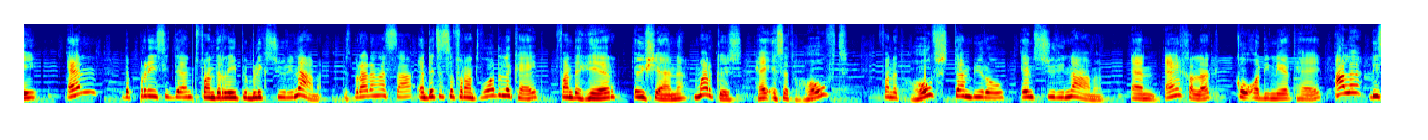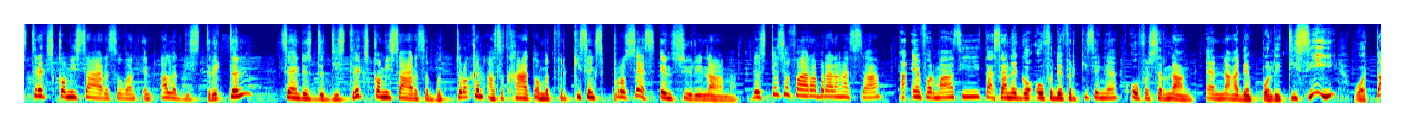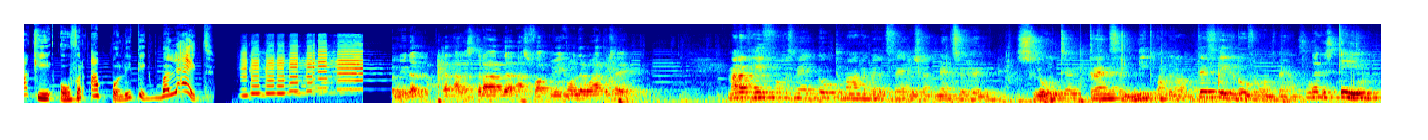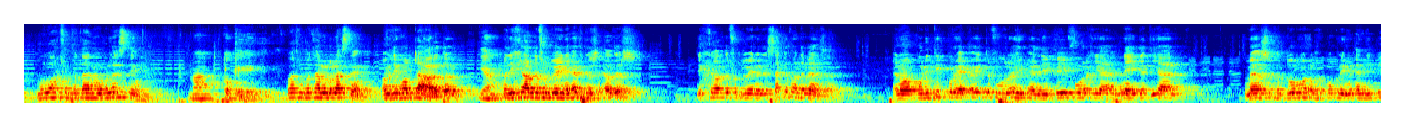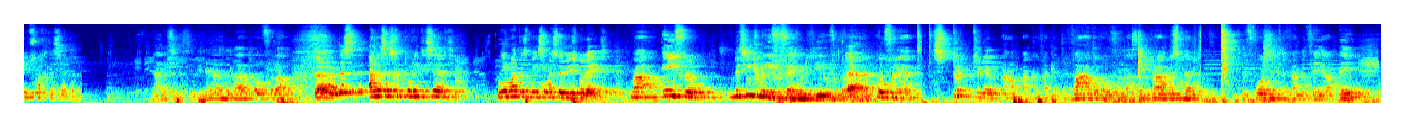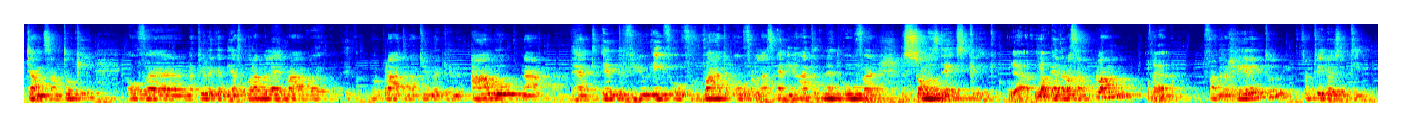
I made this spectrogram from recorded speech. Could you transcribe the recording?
en de president van de Republiek Suriname. Dus Bradangasa, en dit is de verantwoordelijkheid van de heer Eugène Marcus. Hij is het hoofd van het hoofdstembureau in Suriname. En eigenlijk coördineert hij alle districtscommissarissen, want in alle districten zijn dus de districtscommissarissen betrokken als het gaat om het verkiezingsproces in Suriname. Dus tussen Farah informatie over de verkiezingen over Sernang. En na de politici wordt taki over a politiek beleid. Nu dat, dat alle straten, asfaltwegen onder water zijn. Maar dat heeft volgens mij ook te maken met het feit dus dat mensen hun sloten, trensen niet onderhouden. Het is tegenover ons bij ons. Dat is één, maar waarvoor betalen we belasting? Maar oké, Waarvoor betalen we belasting? Om die op te halen, toch? ja. Maar die gelden verdwijnen ergens, elders. Die gelden verdwijnen in de zakken van de mensen. En om een politiek project uit te voeren, heeft NDP vorig jaar, nee dit jaar, mensen gedwongen om het populair een NDP-vlag te zetten. Ja, ziet die dingen inderdaad overal. Ja, Dus alles is gepolitiseerd. Niemand is bezig met serieus beleid. Maar even, misschien kunnen we even vijf minuten hierover praten. Ja. Over het structureel aanpakken van het wateroverlast. Ik praat dus met de voorzitter van de VHB, Jan Santoki, over natuurlijk het diaspora-beleid, maar we, we praten natuurlijk in de aanloop naar het interview even over wateroverlast. En u had het net over de Sommelsdijkskreek. Ja, nou, En er was een plan van, Ja. van de regering toen, van 2010.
